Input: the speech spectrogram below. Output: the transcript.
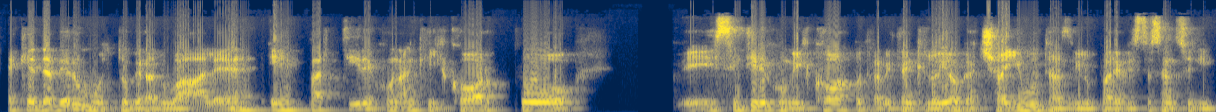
è che è davvero molto graduale e partire con anche il corpo e sentire come il corpo tramite anche lo yoga ci aiuta a sviluppare questo senso di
